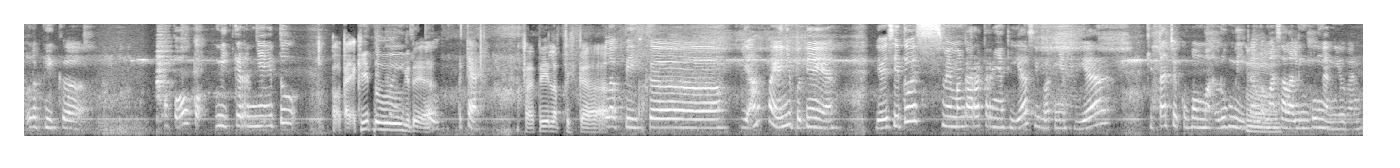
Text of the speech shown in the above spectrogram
lebih ke apa oh, kok mikirnya itu Kok kayak gitu gitu ya? tuh, udah Berarti lebih ke lebih ke ya apa ya nyebutnya ya ya itu memang karakternya dia sifatnya dia kita cukup memaklumi kalau Hmm. masalah lingkungan ya kan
